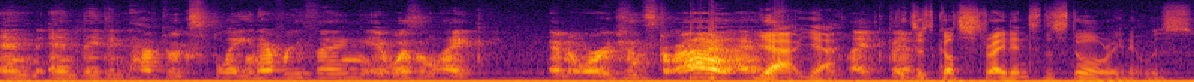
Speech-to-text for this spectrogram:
and and they didn't have to explain everything. It wasn't like an origin story. I, I yeah, yeah. liked it. It just got straight into the story, and it was.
